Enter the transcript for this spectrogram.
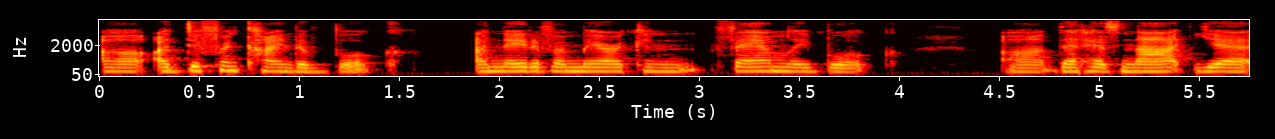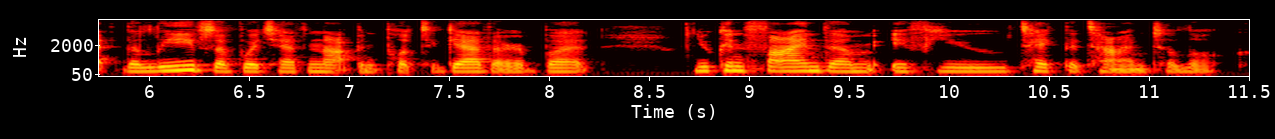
uh, a different kind of book, a Native American family book uh, that has not yet, the leaves of which have not been put together, but you can find them if you take the time to look.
